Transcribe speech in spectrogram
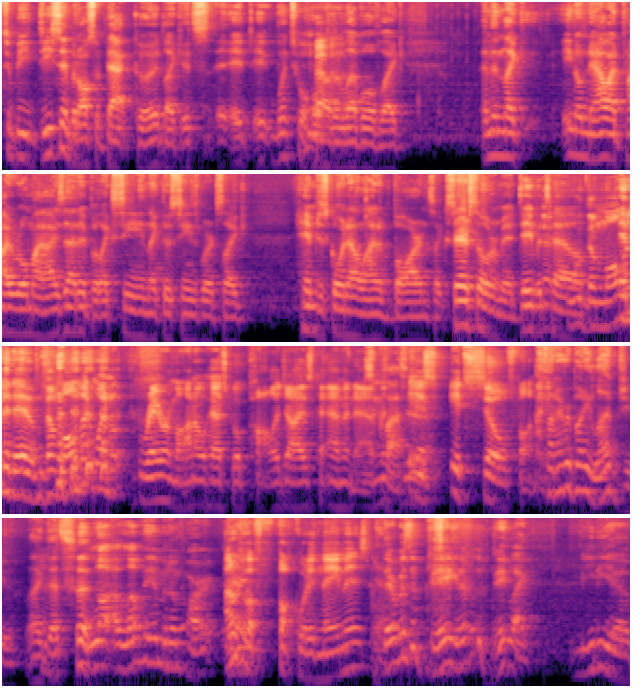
to be decent, but also that good. Like it's it, it went to a whole Yeah. other level of like, and then like you know now I'd probably roll my eyes at it, but like seeing like those scenes where it's like. Him just going down a line of bar and it's like Sarah Silverman, Dave Attell, the moment Eminem. the moment when Ray Romano has to apologize to Eminem classic. is it's so funny. I thought everybody loved you. Like that's I, lo- I love the Eminem part. I don't give a fuck what his name is. There was a big, there was a big like media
